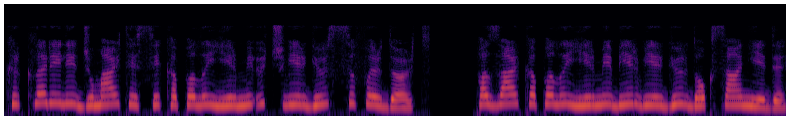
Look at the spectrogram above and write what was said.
Kırklareli Cumartesi kapalı 23,04. Pazar kapalı 21,97.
